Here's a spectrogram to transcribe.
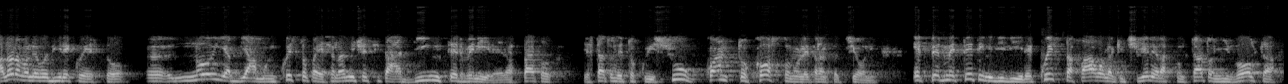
Allora volevo dire questo, eh, noi abbiamo in questo Paese la necessità di intervenire, era stato è stato detto qui, su quanto costano le transazioni. E permettetemi di dire, questa favola che ci viene raccontata ogni volta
